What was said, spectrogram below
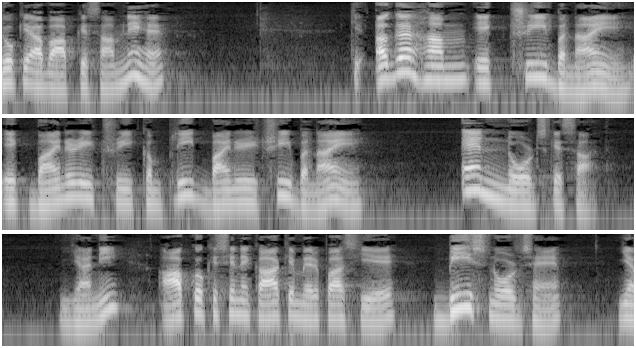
جو کہ اب آپ کے سامنے ہے کہ اگر ہم ایک ٹری بنائیں ایک binary tree complete binary tree بنائیں این نوڈز کے ساتھ یعنی آپ کو کسی نے کہا کہ میرے پاس یہ بیس نوڈز ہیں یا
